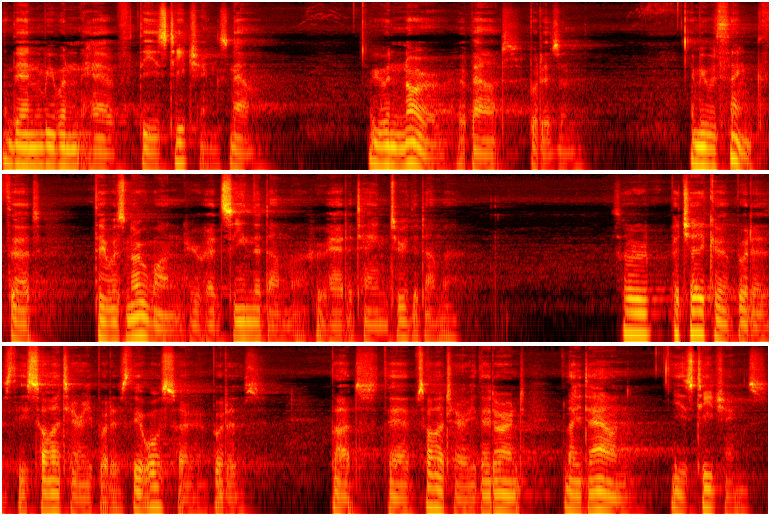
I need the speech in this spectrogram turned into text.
then we wouldn't have these teachings now. We wouldn't know about Buddhism. And we would think that there was no one who had seen the Dhamma, who had attained to the Dhamma. So, Pacceka Buddhas, these solitary Buddhas, they're also Buddhas, but they're solitary, they don't lay down these teachings.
